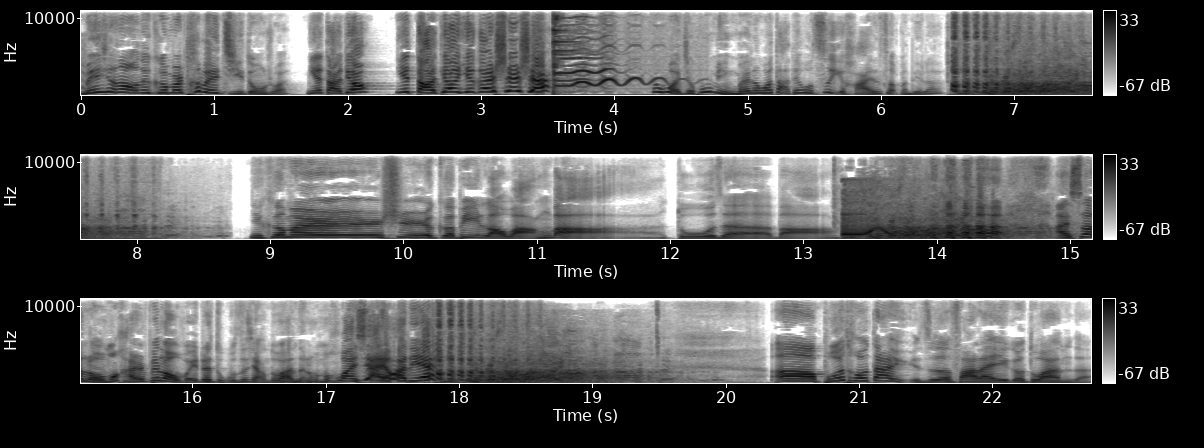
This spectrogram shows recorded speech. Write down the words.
没想到我那哥们儿特别激动，说：“你打掉，你打掉一个试试。”那我就不明白了，我打掉我自己孩子怎么的了？你哥们儿是隔壁老王吧？犊子吧？哎，算了，我们还是别老围着犊子讲段子了，我们换下一个话题。啊，博头大雨子发来一个段子。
